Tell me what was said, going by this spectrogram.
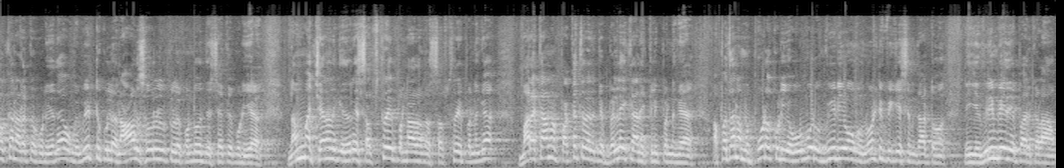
பக்கம் நடக்கக்கூடியதை உங்கள் வீட்டுக்குள்ளே நாலு சூழலுக்குள்ளே கொண்டு வந்து சேர்க்கக்கூடிய நம்ம சேனலுக்கு இதுவரை சப்ஸ்கிரைப் பண்ணாதவங்க சப்ஸ்கிரைப் பண்ணுங்கள் மறக்காமல் பக்கத்தில் இருக்க பெல்லைக்கானை கிளிக் பண்ணுங்கள் அப்போ தான் நம்ம போடக்கூடிய ஒவ்வொரு வீடியோவும் உங்களுக்கு நோட்டிஃபிகேஷன் காட்டும். நீங்கள் விரும்பியதை பார்க்கலாம்.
